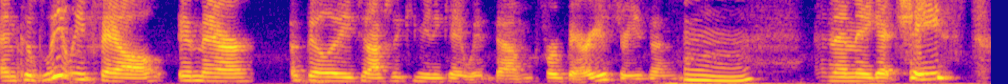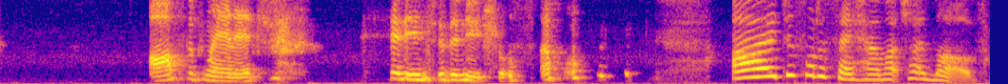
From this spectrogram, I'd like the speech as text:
and completely fail in their ability to actually communicate with them for various reasons Mm. And then they get chased off the planet and into the neutral zone. I just want to say how much I love,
